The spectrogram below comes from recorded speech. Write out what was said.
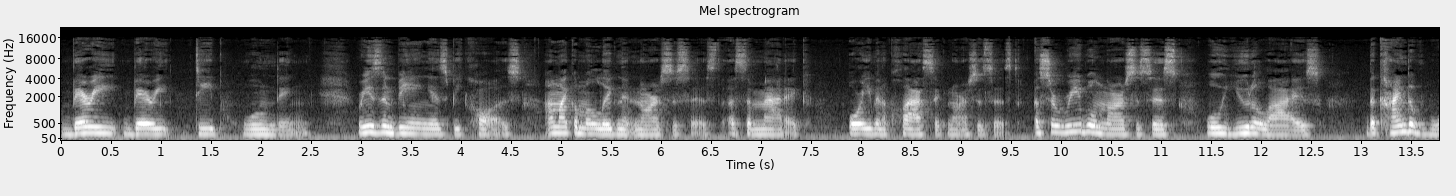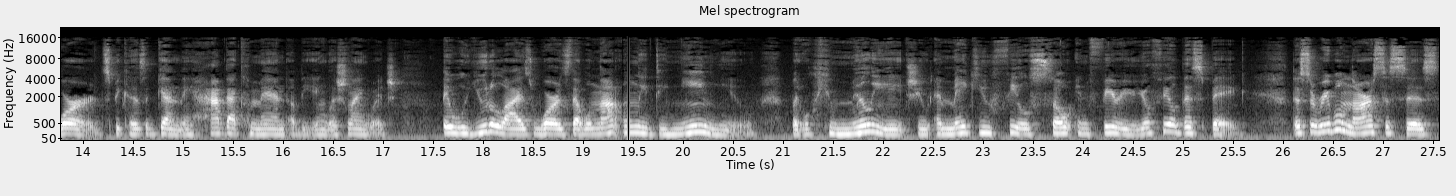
very, very deep wounding. Reason being is because, unlike a malignant narcissist, a somatic, or even a classic narcissist, a cerebral narcissist will utilize the kind of words, because again, they have that command of the English language. They will utilize words that will not only demean you, but will humiliate you and make you feel so inferior. You'll feel this big. The cerebral narcissist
